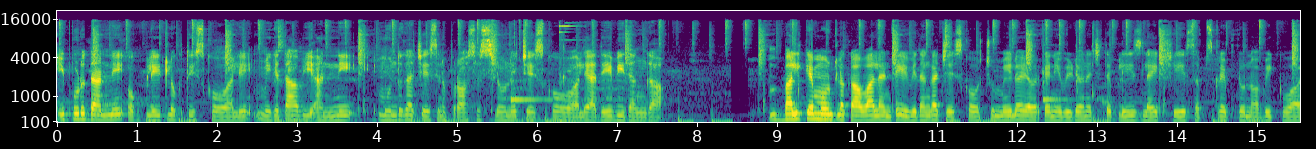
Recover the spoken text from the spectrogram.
ఇప్పుడు దాన్ని ఒక ప్లేట్లోకి తీసుకోవాలి. మిగతావి అన్నీ ముందుగా చేసిన ప్రాసెస్లోనే చేసుకోవాలి అదేవిధంగా బల్క్ అమౌంట్లో కావాలంటే ఈ విధంగా చేసుకోవచ్చు. మీలో ఎవరికైనా ఈ వీడియో నచ్చితే please like share subscribe to Navik world.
